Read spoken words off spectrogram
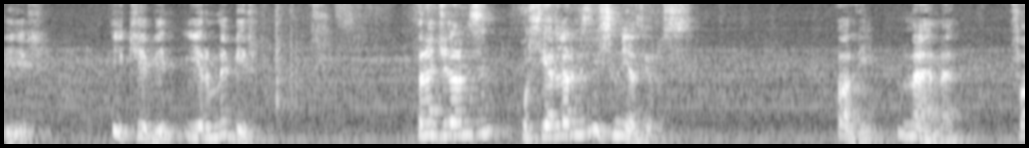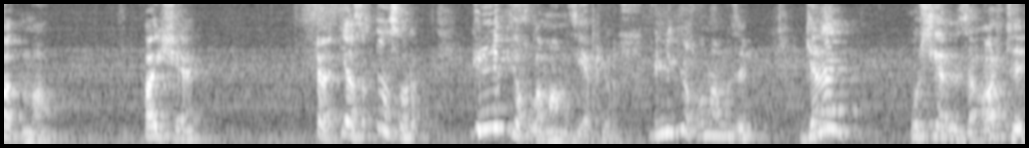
01 2021 Öğrencilerimizin, kursiyerlerimizin ismini yazıyoruz. Ali, Mehmet, Fatma, Ayşe. Evet yazdıktan sonra günlük yoklamamızı yapıyoruz. Günlük yoklamamızı gelen kursiyerimize artı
